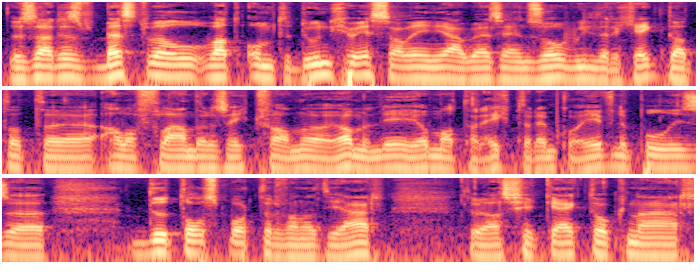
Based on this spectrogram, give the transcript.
Dus daar is best wel wat om te doen geweest. Alleen ja, wij zijn zo wielergek dat dat uh, alle Vlaanderen zegt van uh, ja, maar nee, helemaal terecht. Remco Evenepoel is uh, de topsporter van het jaar. Terwijl als je kijkt ook naar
